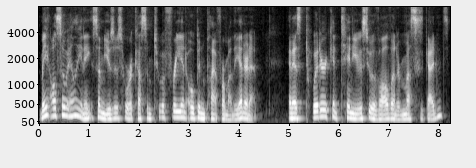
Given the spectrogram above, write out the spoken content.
may also alienate some users who are accustomed to a free and open platform on the internet. And as Twitter continues to evolve under Musk's guidance, it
